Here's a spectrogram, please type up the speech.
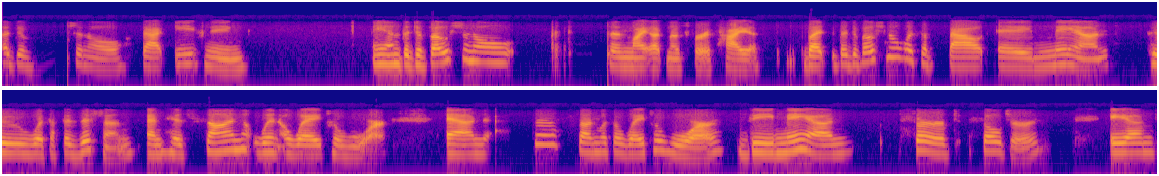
a devotional that evening, and the devotional, and My Utmost for His Highest, but the devotional was about a man who was a physician, and his son went away to war. And the son was away to war, the man served soldiers, and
